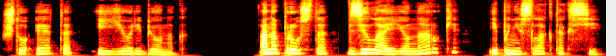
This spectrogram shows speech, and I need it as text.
что это ее ребенок. Она просто взяла ее на руки и понесла к такси.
